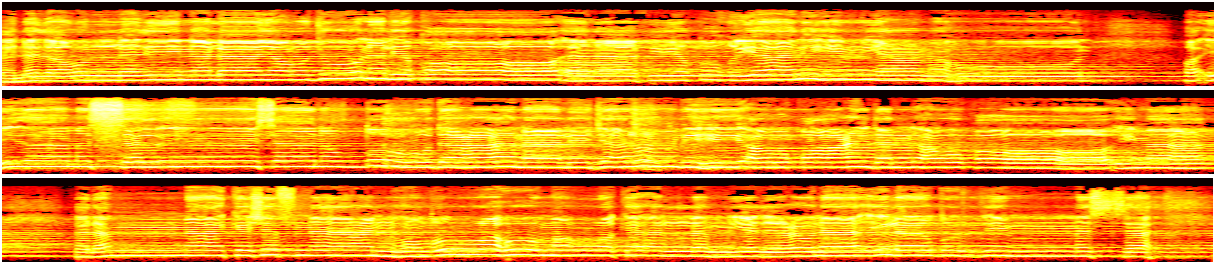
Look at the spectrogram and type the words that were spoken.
فنذر الذين لا يرجون لقاءنا في طغيانهم يعمهون. وإذا مس الإنسان الضر دعانا لجنبه أو قاعدا أو قائما. فلما كشفنا عنه ضره مر كأن لم يدعنا إلى ضر مسه.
